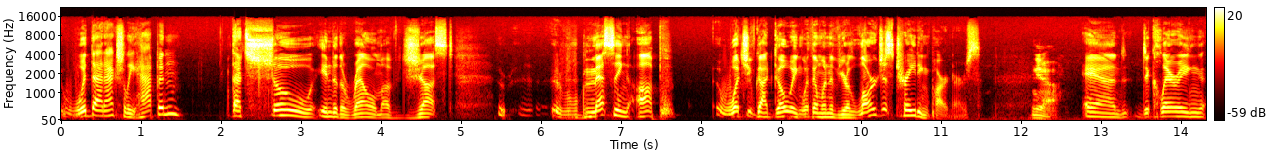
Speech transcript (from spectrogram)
would that actually happen? That's so into the realm of just messing up what you've got going within one of your largest trading partners. Yeah. And declaring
